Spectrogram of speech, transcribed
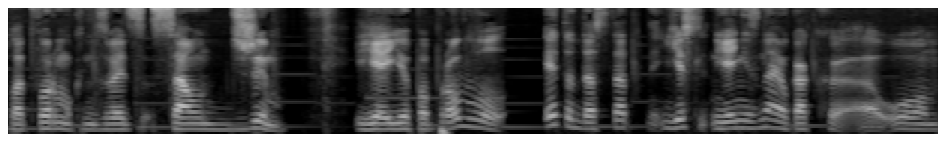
платформу, которая называется Sound Gym. И я ее попробовал. Это достаточно... Если... Я не знаю, как э, о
